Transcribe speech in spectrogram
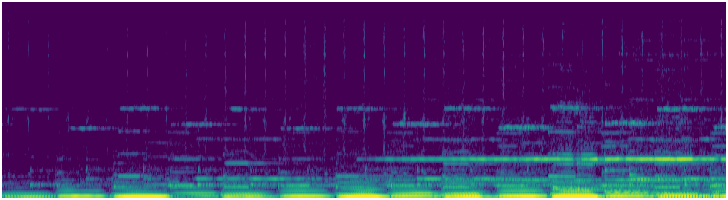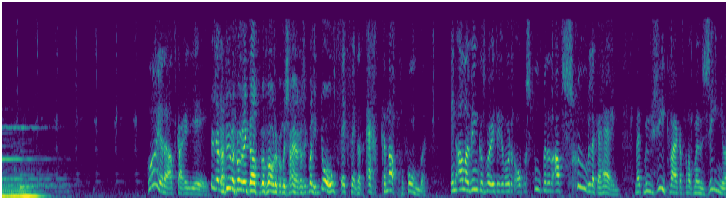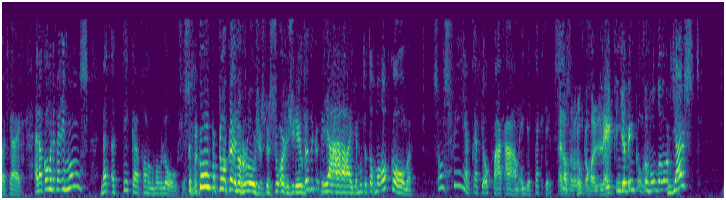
Hoor je dat, Carilier? Ja, natuurlijk hoor ik dat, mevrouw de commissaris. Ik ben niet doof. Ik vind het echt knap gevonden. In alle winkels word je tegenwoordig overspoeld met een afschuwelijke herrie. Met muziek waar ik het van op mijn zenuwen krijg. En dan komen de perimons met het tikken van een horloge. Ze verkopen klokken en horloges, dus zo origineel vind ik het niet. Ja, je moet er toch maar opkomen. Zo'n sfeer tref je ook vaak aan in detectives. En als er dan ook nog een lijk in je winkel gevonden wordt? Juist.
